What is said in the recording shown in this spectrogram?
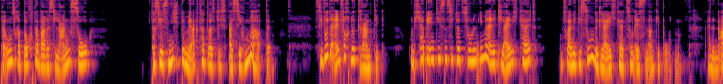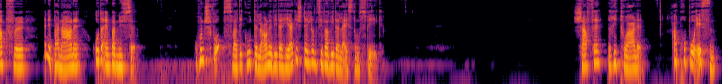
Bei unserer Tochter war es lang so, dass sie es nicht bemerkt hat, als sie Hunger hatte. Sie wurde einfach nur grantig. Und ich habe in diesen Situationen immer eine Kleinigkeit, und zwar eine gesunde Kleinigkeit zum Essen angeboten. Einen Apfel, eine Banane oder ein paar Nüsse. Und schwupps war die gute Laune wieder hergestellt und sie war wieder leistungsfähig. Schaffe Rituale. Apropos Essen.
